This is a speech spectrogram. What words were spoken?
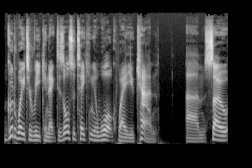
A good way to reconnect is also taking a walk where you can. Um, so,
